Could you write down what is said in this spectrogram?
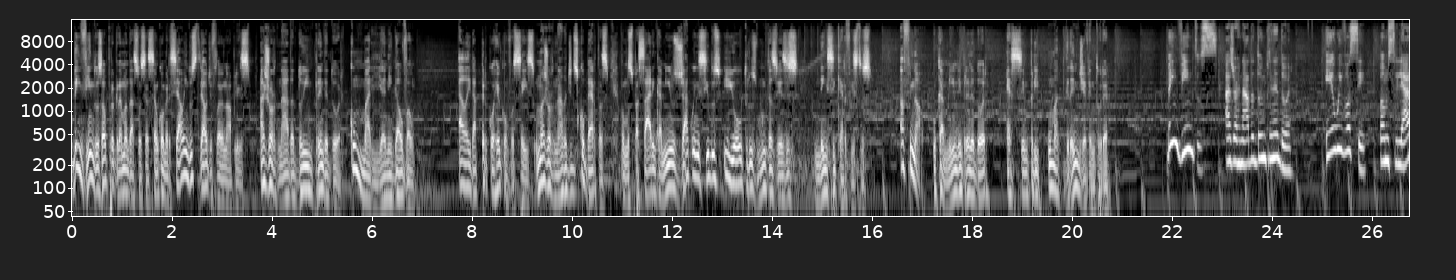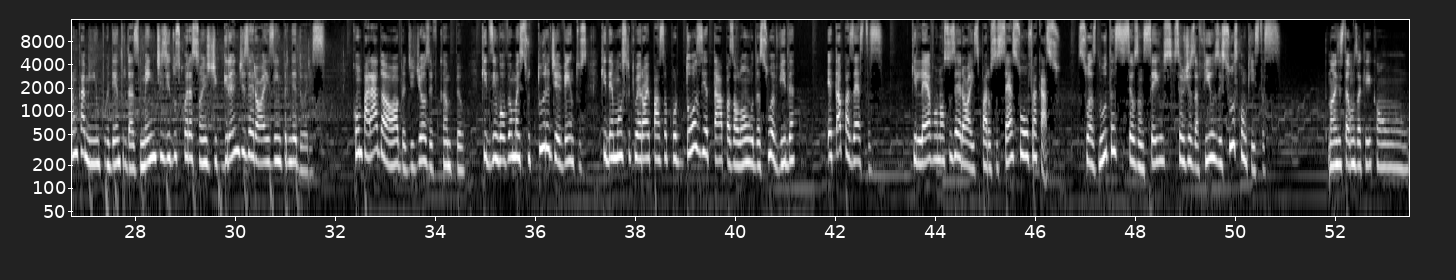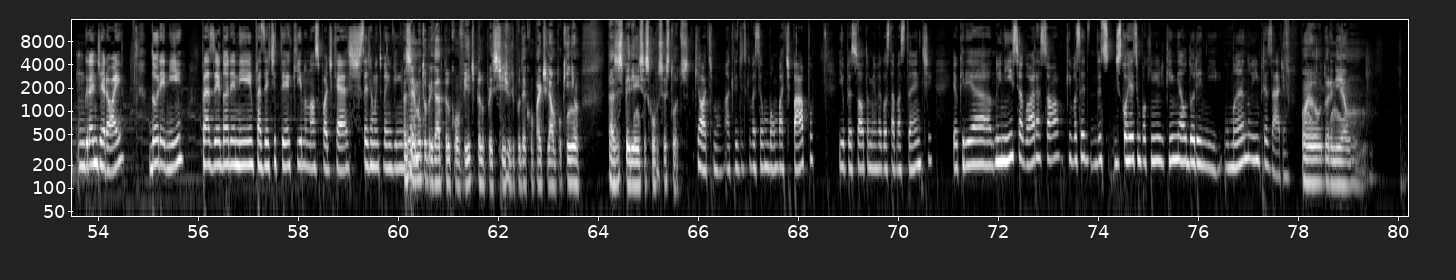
Bem-vindos ao programa da Associação Comercial e Industrial de Florianópolis, A Jornada do Empreendedor, com Mariane Galvão. Ela irá percorrer com vocês uma jornada de descobertas. Vamos passar em caminhos já conhecidos e outros muitas vezes nem sequer vistos. Afinal, o caminho do empreendedor é sempre uma grande aventura. Bem-vindos à Jornada do Empreendedor. Eu e você Vamos trilhar um caminho por dentro das mentes e dos corações de grandes heróis e empreendedores. Comparado à obra de Joseph Campbell, que desenvolveu uma estrutura de eventos que demonstra que o herói passa por 12 etapas ao longo da sua vida, etapas estas que levam nossos heróis para o sucesso ou o fracasso, suas lutas, seus anseios, seus desafios e suas conquistas. Nós estamos aqui com um grande herói, Doreni, Prazer, Doreni, prazer te ter aqui no nosso podcast. Seja muito bem-vindo. Prazer, muito obrigado pelo convite, pelo prestígio de poder compartilhar um pouquinho das experiências com vocês todos. Que ótimo. Acredito que vai ser um bom bate-papo e o pessoal também vai gostar bastante. Eu queria, no início agora, só que você discorresse um pouquinho de quem é o Doreni, humano e empresário. Bom, eu, o Doreni é um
